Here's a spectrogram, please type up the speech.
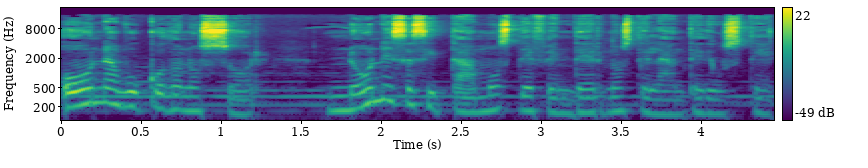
Oh Nabucodonosor, no necesitamos defendernos delante de usted.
